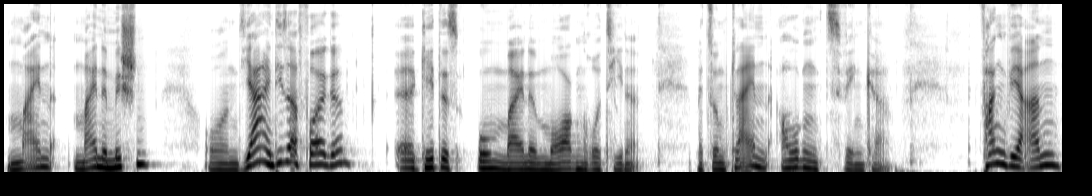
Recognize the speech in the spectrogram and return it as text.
mein, meine Mission. Und ja, in dieser Folge äh, geht es um meine Morgenroutine. Mit so einem kleinen Augenzwinker. Fangen wir an.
